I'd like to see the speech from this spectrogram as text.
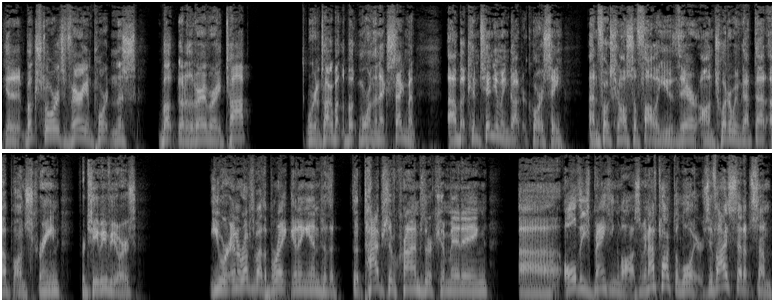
Get it at bookstores. Very important. This book, go to the very, very top. We're going to talk about the book more in the next segment. Uh, but continuing, Dr. Corsi, and folks can also follow you there on Twitter. We've got that up on screen for TV viewers you were interrupted by the break getting into the, the types of crimes they're committing, uh, all these banking laws. I mean, I've talked to lawyers. If I set up some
